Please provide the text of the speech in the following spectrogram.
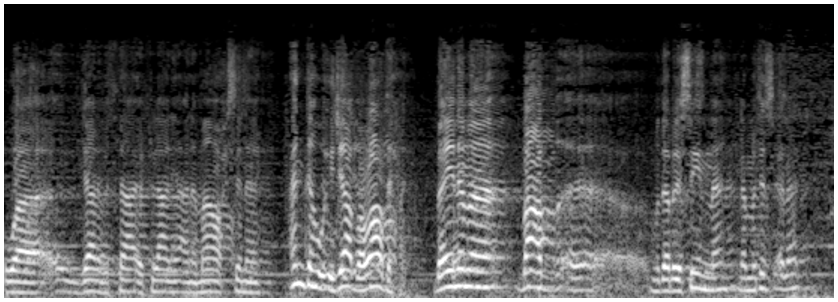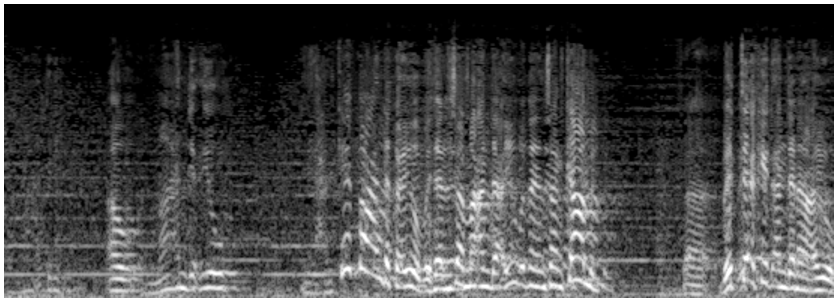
والجانب الثاني الفلاني أنا ما أحسنه. عنده إجابة واضحة. بينما بعض مدرسينا لما تسأله أو ما عندي عيوب. يعني كيف ما عندك عيوب؟ إذا الإنسان ما عنده عيوب إذا الإنسان كامل. فبالتأكيد عندنا عيوب.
